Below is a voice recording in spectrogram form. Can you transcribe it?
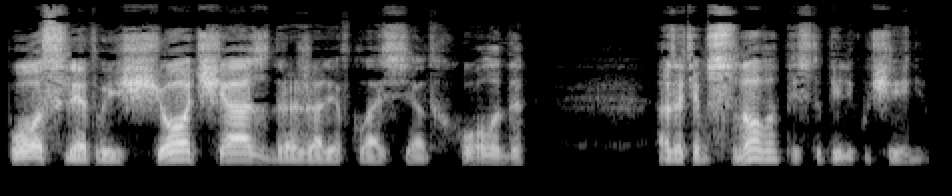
После этого еще час дрожали в классе от холода, а затем снова приступили к учению.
